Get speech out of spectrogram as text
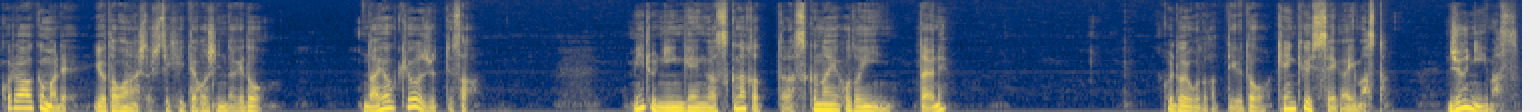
これはあくまでヨタ話として聞いてほしいんだけど、大学教授ってさ、見る人間が少なかったら少ないほどいいんだよね。これどういうことかっていうと、研究室生がいますと。10人います。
